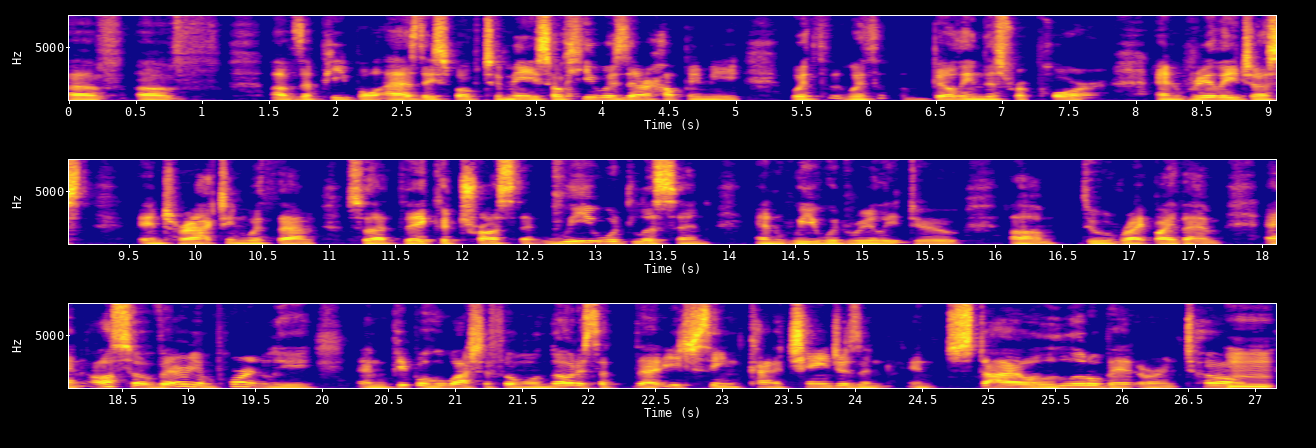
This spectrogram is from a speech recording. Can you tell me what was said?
of of of the people as they spoke to me. So he was there helping me with with building this rapport and really just interacting with them so that they could trust that we would listen and we would really do um, do right by them. And also, very importantly, and people who watch the film will notice that that each scene kind of changes in in style a little bit or in tone, mm.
